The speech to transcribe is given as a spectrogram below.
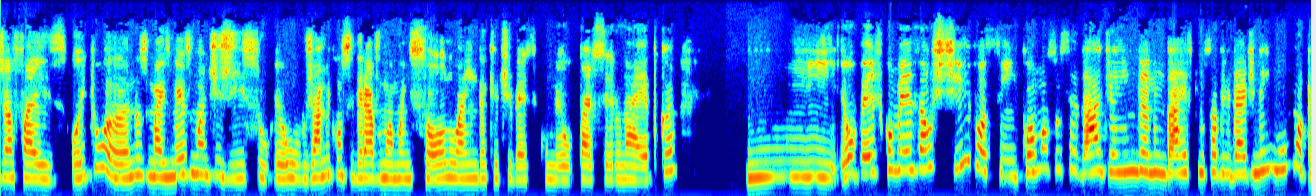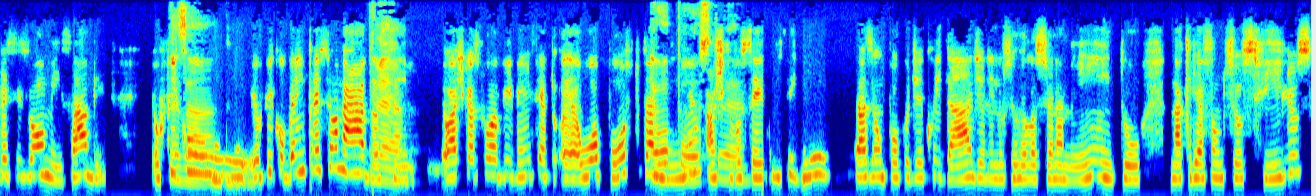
Já faz oito anos, mas mesmo antes disso, eu já me considerava uma mãe solo, ainda que eu tivesse com meu parceiro na época. E eu vejo como é exaustivo, assim, como a sociedade ainda não dá responsabilidade nenhuma para esses homens, sabe? Eu fico, Exato. eu fico bem impressionada, É, assim. Eu acho que a sua vivência é o oposto da é minha. oposto, Acho que é. você conseguiu trazer um pouco de equidade ali no seu relacionamento, na criação dos seus filhos,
